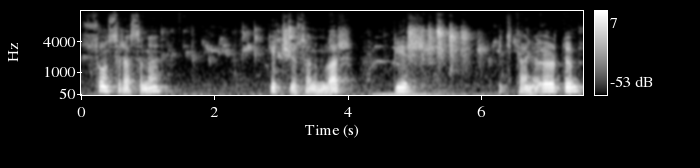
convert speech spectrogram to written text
son sırasını geçiyor hanımlar. Bir, iki tane ördüm.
